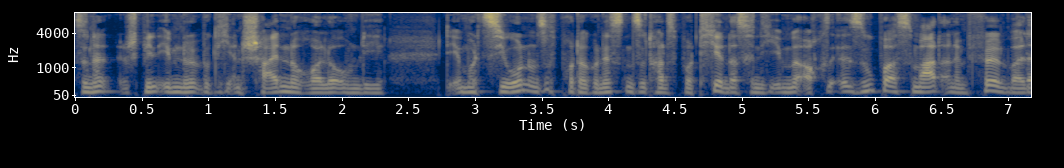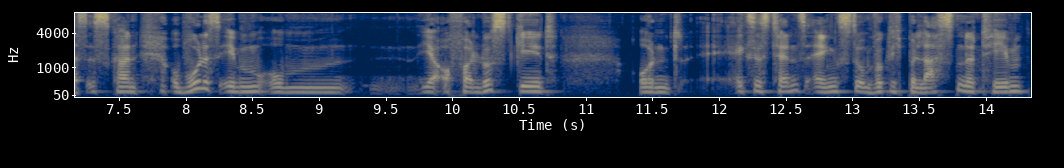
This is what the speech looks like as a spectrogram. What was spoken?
sondern spielen eben eine wirklich entscheidende Rolle, um die, die Emotionen unseres Protagonisten zu transportieren. Das finde ich eben auch super smart an dem Film, weil das ist kein, obwohl es eben um ja auch Verlust geht, und Existenzängste und wirklich belastende Themen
